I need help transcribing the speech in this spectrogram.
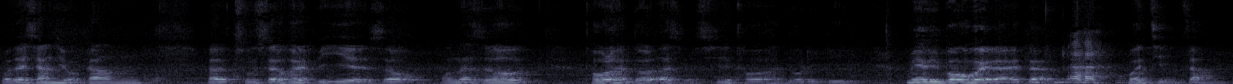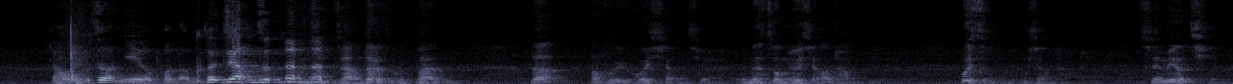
我在想起我刚，呃，出社会毕业的时候，我那时候投了很多二十，其实投了很多履历，没有一封回来的，我很紧张。那我不知道你也有碰到过这样子。很紧张，到底怎么办？那那回我会想起来，我那时候没有想要躺平，为什么我不想躺平？是因为没有钱啊，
